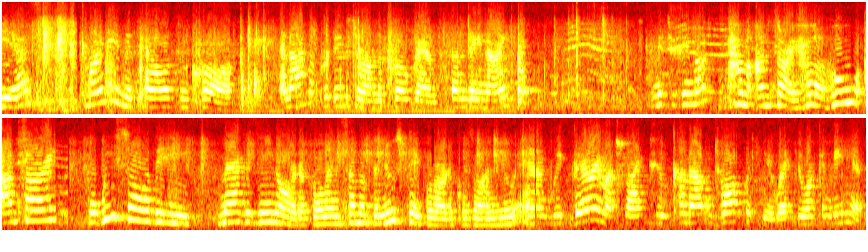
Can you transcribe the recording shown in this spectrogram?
Yes? My name is Allison Cross, and I'm a producer on the program Sunday Night. Mr. Kima? I'm, I'm sorry. Hello. Who? I'm sorry. Well, we saw the magazine article and some of the newspaper articles on you, and we'd very much like to come out and talk with you at your convenience.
